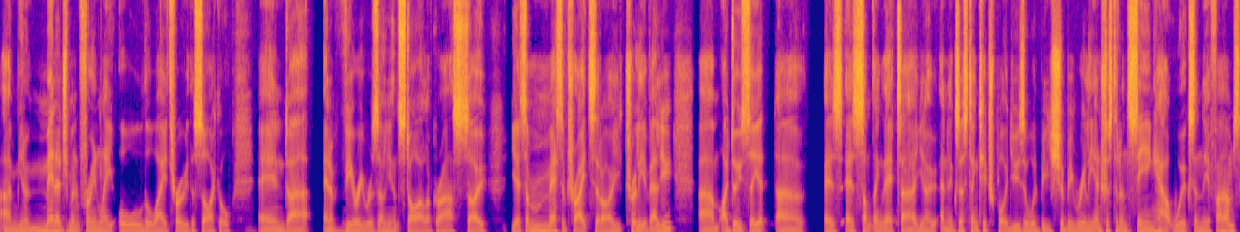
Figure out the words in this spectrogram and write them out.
Um, you know management friendly all the way through the cycle. And uh, and a very resilient style of grass. So, yeah, some massive traits that I truly value. Um, I do see it uh, as as something that uh, you know an existing tetraploid user would be should be really interested in seeing how it works in their farms.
